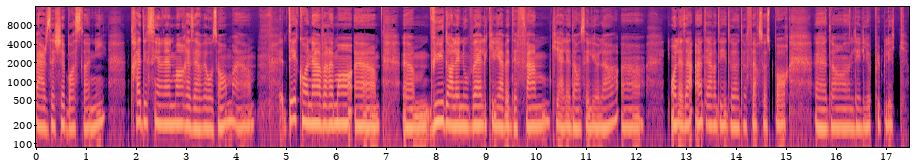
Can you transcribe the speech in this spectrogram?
Varzesh Bostani, traditionnellement réservé aux hommes. Euh, dès qu'on a vraiment euh, euh, vu dans les nouvelles qu'il y avait des femmes qui allaient dans ces lieux-là, on les a interdits de, faire ce sport dans les lieux publics.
